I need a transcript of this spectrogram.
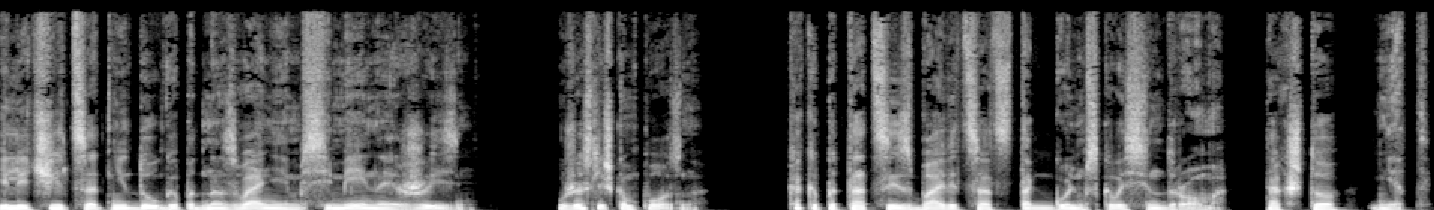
И лечиться от недуга под названием «семейная жизнь» уже слишком поздно как и пытаться избавиться от стокгольмского синдрома. Так что нет,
